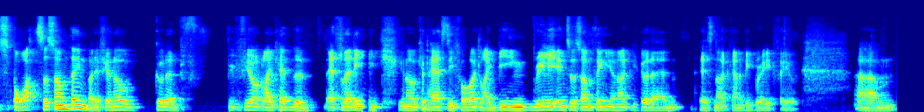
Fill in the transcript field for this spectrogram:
sports or something, but if you're no good at if you don't like have the athletic you know capacity for it like being really into something you're not good at it's not going to be great for you. Um,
